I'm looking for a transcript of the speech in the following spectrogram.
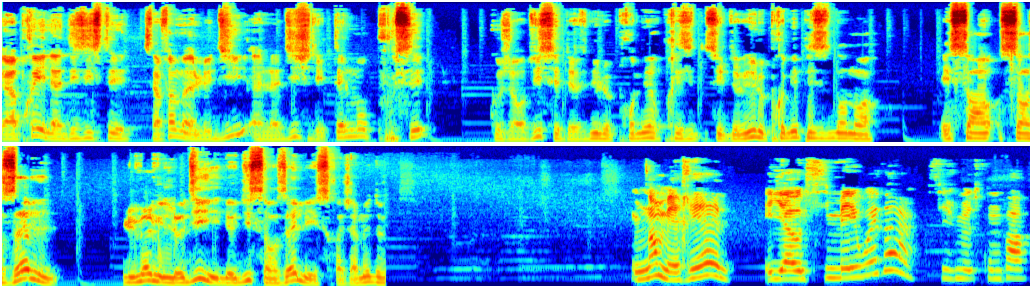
Et après, il a désisté. Sa femme, elle le dit, elle a dit, je l'ai tellement poussé qu'aujourd'hui, c'est devenu le premier président, devenu le premier président noir. Et sans, sans elle, lui-même, il le dit, il le dit, sans elle, il serait jamais devenu. Non, mais réel. Et il y a aussi Mayweather, si je me trompe pas.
